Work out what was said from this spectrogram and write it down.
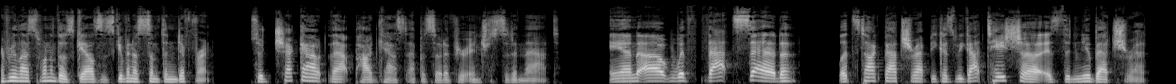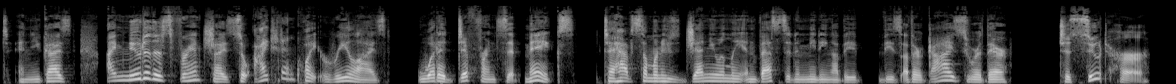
Every last one of those gals has given us something different. So check out that podcast episode if you're interested in that. And uh, with that said, let's talk Bachelorette because we got Tayshia as the new Bachelorette. And you guys, I'm new to this franchise, so I didn't quite realize what a difference it makes to have someone who's genuinely invested in meeting other, these other guys who are there to suit her.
